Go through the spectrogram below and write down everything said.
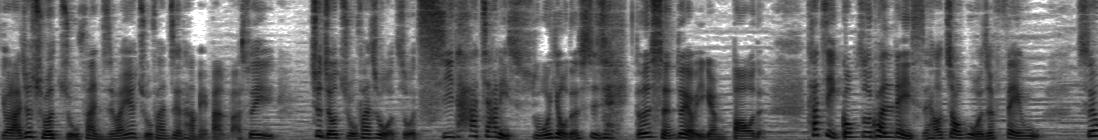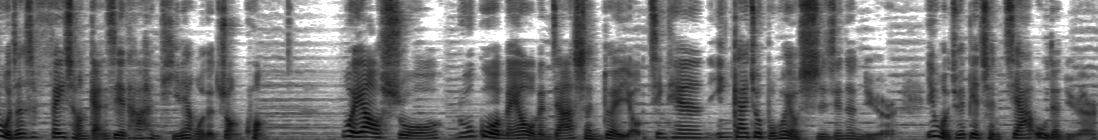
有啦，就除了煮饭之外，因为煮饭这个他没办法，所以就只有煮饭是我做，其他家里所有的事情都是神队友一个人包的。他自己工作快累死，还要照顾我这废物，所以我真的是非常感谢他，很体谅我的状况。我也要说，如果没有我们家神队友，今天应该就不会有时间的女儿，因为我就会变成家务的女儿。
